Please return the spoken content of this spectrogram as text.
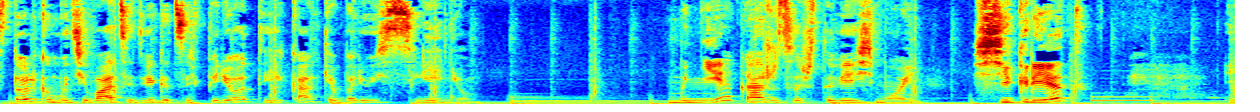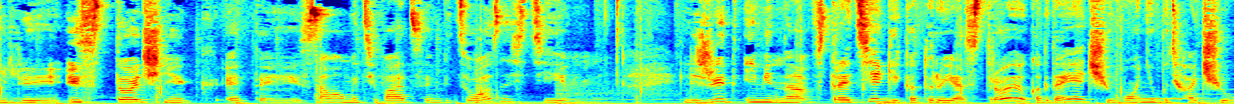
столько мотивации двигаться вперед и как я борюсь с ленью. Мне кажется, что весь мой секрет или источник этой самомотивации, амбициозности лежит именно в стратегии, которую я строю, когда я чего-нибудь хочу.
